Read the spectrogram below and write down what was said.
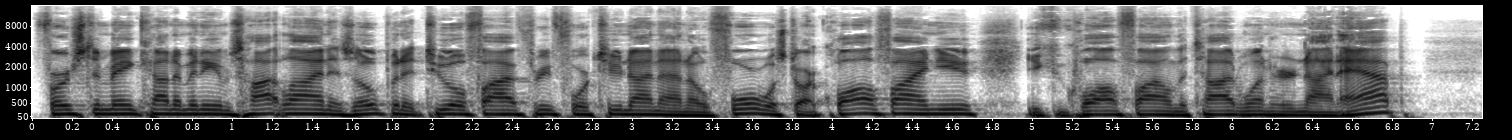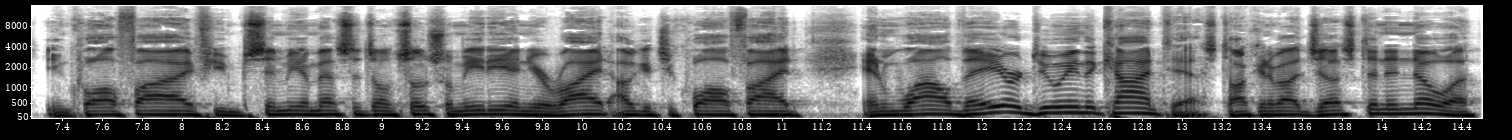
First and Main Condominiums hotline is open at 205-342-9904. We'll start qualifying you. You can qualify on the Tide 109 app. You can qualify if you send me a message on social media and you're right, I'll get you qualified. And while they are doing the contest, talking about Justin and Noah,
